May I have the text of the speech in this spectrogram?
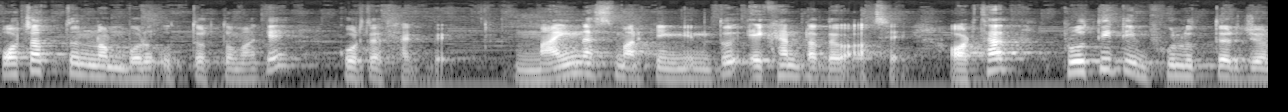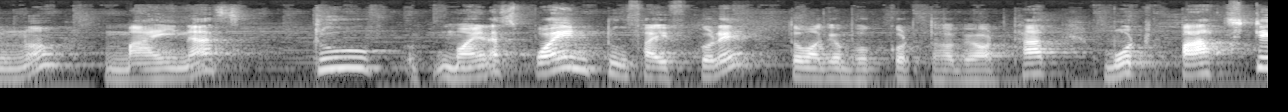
পঁচাত্তর নম্বরের উত্তর তোমাকে করতে থাকবে। মাইনাস মার্কিং কিন্তু এখানটাতেও আছে। অর্থাৎ প্রতিটি ভুল উত্তরের জন্য minus two minus point two five করে তোমাকে ভোগ করতে হবে। অর্থাৎ মোট পাঁচটি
